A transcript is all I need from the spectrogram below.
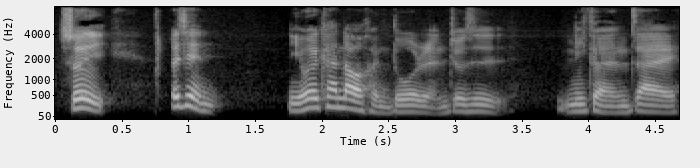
所以而且。你会看到很多人，就是你可能在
